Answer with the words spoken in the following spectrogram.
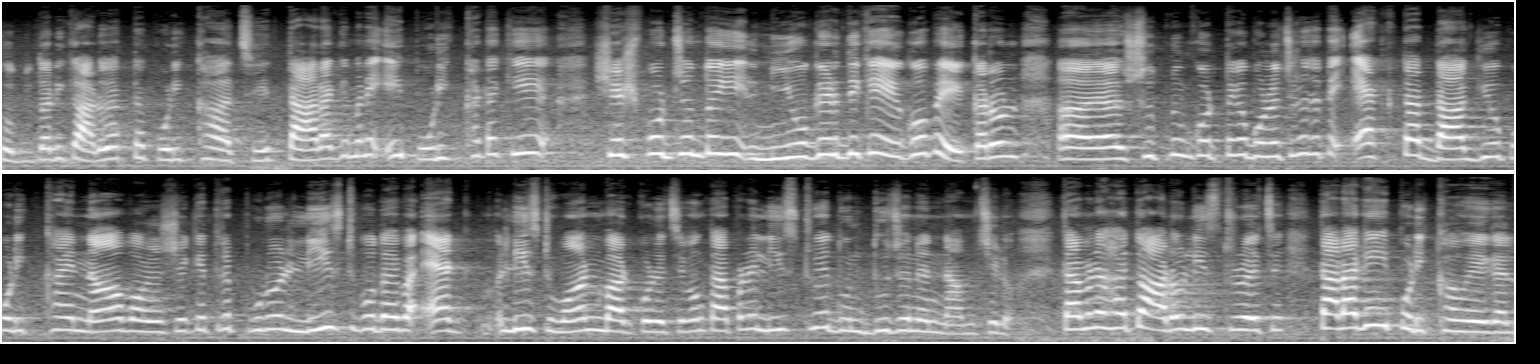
চোদ্দ তারিখে আরও একটা পরীক্ষা আছে তার আগে মানে এই পরীক্ষাটা কি শেষ পর্যন্ত এই নিয়োগের দিকে এগোবে? কারণ সুপ্রিম কোর্ট থেকে বলেছিল যাতে একটা দাগীয় পরীক্ষায় না বসে সেক্ষেত্রে পুরো লিস্ট বোধহয় বা এক লিস্ট ওয়ান বার করেছে এবং তারপরে লিস্ট টুয়ে দুজনের নাম ছিল। তার মানে হয়তো আরও লিস্ট রয়েছে তার আগেই পরীক্ষা হয়ে গেল।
